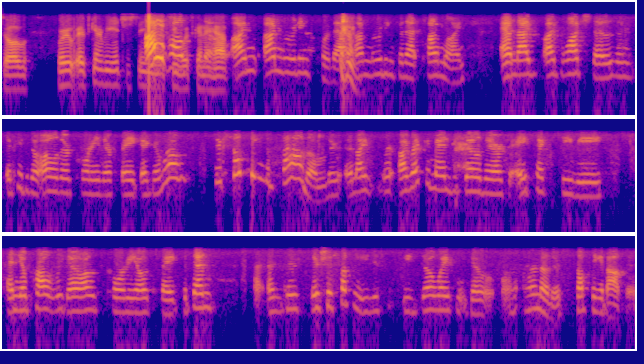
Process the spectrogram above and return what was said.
So we're, it's going to be interesting I to see what's going so. to happen. I'm I'm rooting for that. I'm rooting for that timeline, and I've I've watched those, and, and people go, oh, they're corny, they're fake. I go, well, there's something about them, there, and I I recommend you go there to Apex TV, and you'll probably go, oh, it's corny, oh, it's fake, but then uh, there's there's just something you just you go away from go, I don't know, there's something about this,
